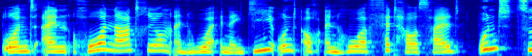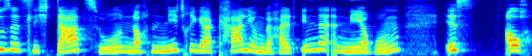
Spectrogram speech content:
Und ein hoher Natrium, ein hoher Energie- und auch ein hoher Fetthaushalt und zusätzlich dazu noch ein niedriger Kaliumgehalt in der Ernährung ist auch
